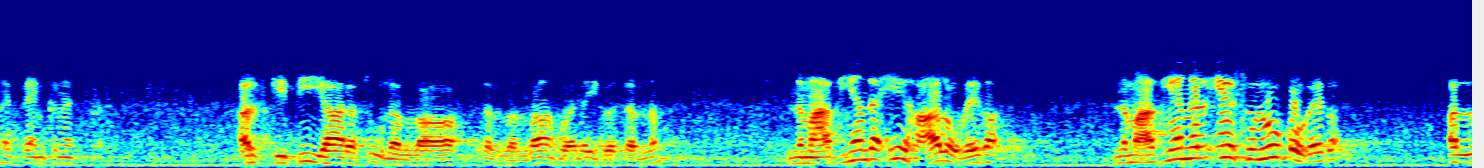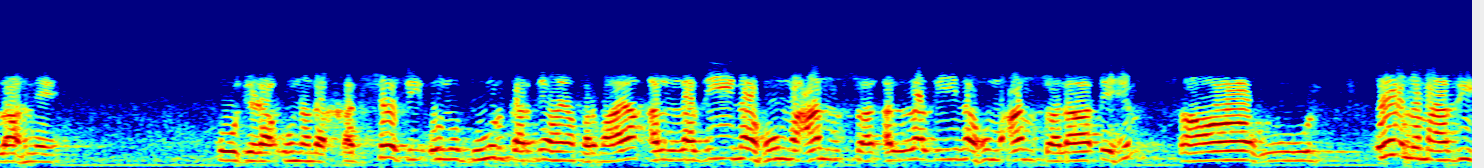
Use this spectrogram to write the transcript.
نے پھینکنا عرض کی تھی، یا رسول اللہ صلی اللہ علیہ وسلم، نمازیاں دا یہ حال ہوئے گا۔ نمازیاں نال یہ سلوک ہوئے گا۔ اللہ نے وہ جڑا انہوں کا خدشہ سی، انہوں دور کردیا ہوا فرمایا اللہ دین ہم ان اللہ ہم ان صلاتہم ساہون۔ او نمازی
